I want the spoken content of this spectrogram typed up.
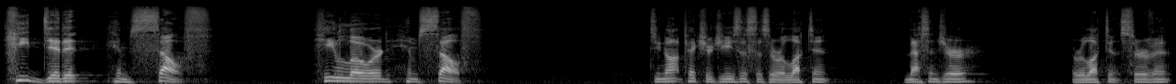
He did it himself. He lowered himself. Do not picture Jesus as a reluctant messenger, a reluctant servant,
